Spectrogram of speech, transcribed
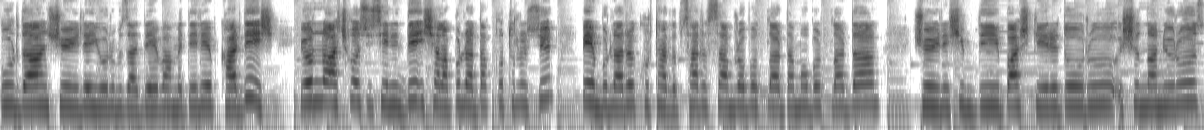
Buradan şöyle yolumuza devam edelim. Kardeş yolunu açık olsun senin de. İnşallah buralardan kurtulursun. Ben buraları kurtardım. Sarılsam robotlardan, robotlardan. Şöyle şimdi başka yere doğru ışınlanıyoruz.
